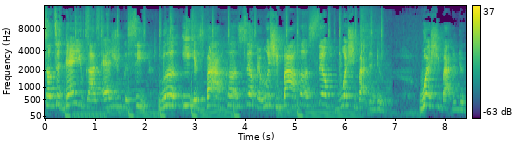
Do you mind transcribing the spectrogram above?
So today, you guys, as you can see, Lil E is by herself. And when she by herself, what she about to do? What she about to do?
